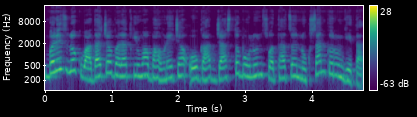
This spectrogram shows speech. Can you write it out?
बरेच लोक वादाच्या भरात किंवा भावनेच्या ओघात जास्त बोलून स्वतःचं नुकसान करून घेतात.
